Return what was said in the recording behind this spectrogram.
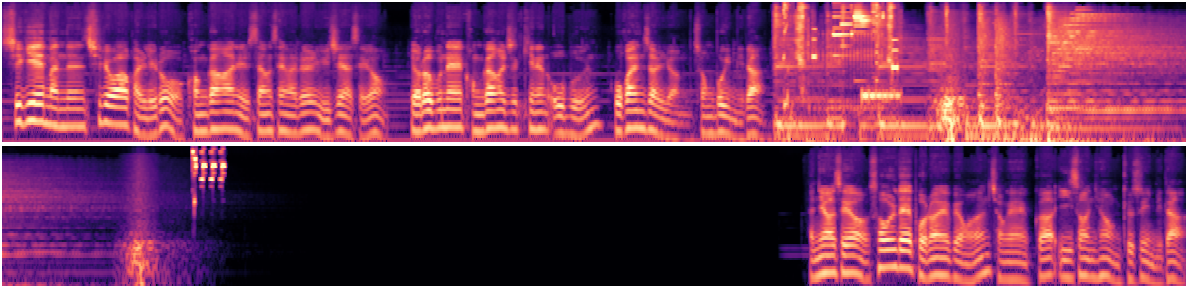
시기에 맞는 치료와 관리로 건강한 일상생활을 유지하세요. 여러분의 건강을 지키는 5분 고관절염 정보입니다. 안녕하세요. 서울대 보라매병원 정형외과 이선형 교수입니다.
